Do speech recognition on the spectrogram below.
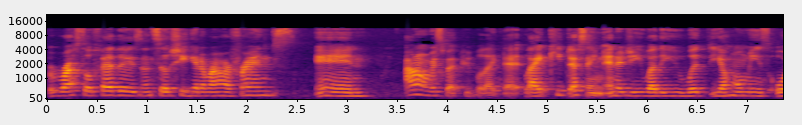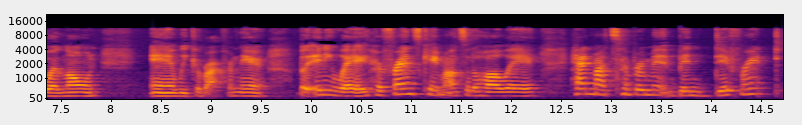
rustle feathers until she get around her friends. And i don't respect people like that. Like keep that same energy whether you with your homies or alone and we could rock from there. But anyway her friends came out to the hallway had my temperament been different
